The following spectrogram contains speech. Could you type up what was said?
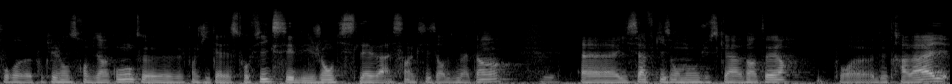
pour, euh, pour, que les gens se rendent bien compte, euh, quand je dis catastrophique, c'est des gens qui se lèvent à 5-6 heures du matin, ils savent qu'ils en ont jusqu'à 20 heures pour, de travail,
